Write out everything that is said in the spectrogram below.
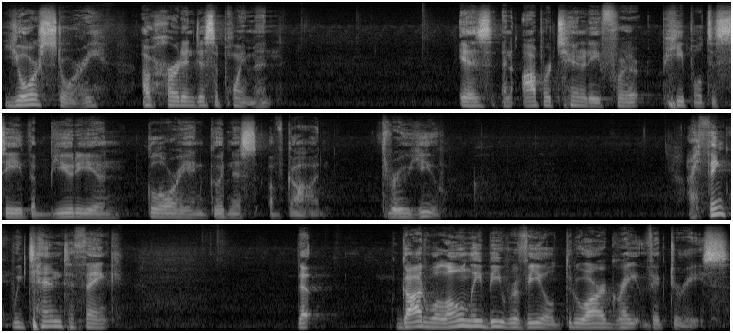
Your story of hurt and disappointment is an opportunity for people to see the beauty and glory and goodness of God through you. I think we tend to think that God will only be revealed through our great victories.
